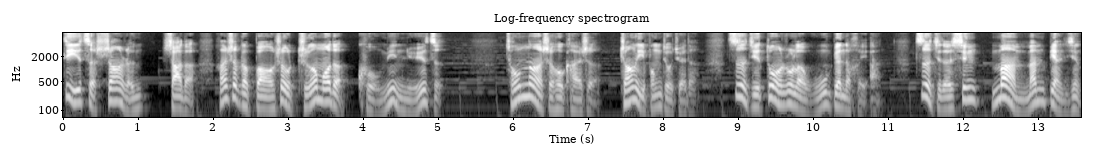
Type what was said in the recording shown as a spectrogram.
第一次杀人，杀的还是个饱受折磨的苦命女子。从那时候开始，张一峰就觉得。自己堕入了无边的黑暗，自己的心慢慢变硬，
